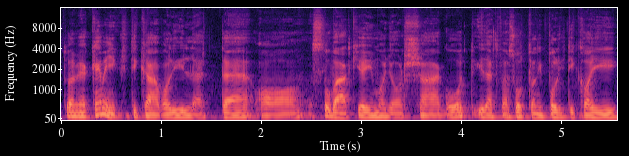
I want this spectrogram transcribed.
tulajdonképpen kemény kritikával illette a szlovákiai magyarságot, illetve az ottani politikai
